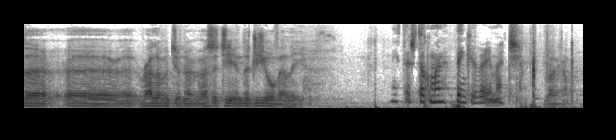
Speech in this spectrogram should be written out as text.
the uh, relevant university in the Jiu Valley. Mr. Stöckmann, thank you very much. Welcome.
